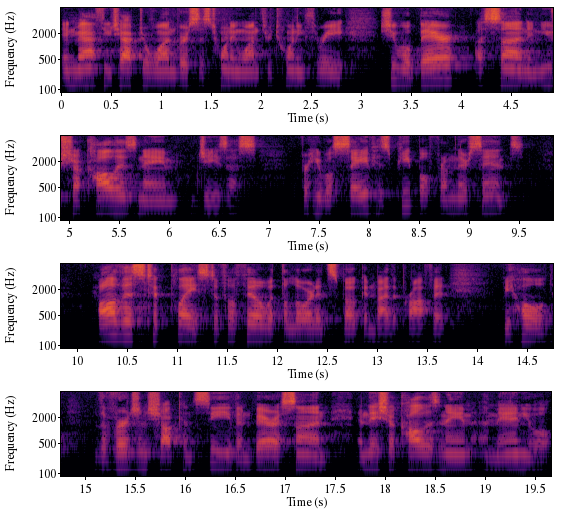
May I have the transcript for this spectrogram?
in Matthew chapter 1, verses 21 through 23. She will bear a son, and you shall call his name Jesus, for he will save his people from their sins. All this took place to fulfill what the Lord had spoken by the prophet Behold, the virgin shall conceive and bear a son, and they shall call his name Emmanuel,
